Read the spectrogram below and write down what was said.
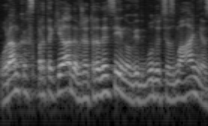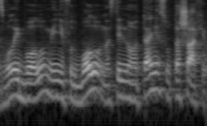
У рамках спартакіади вже традиційно відбудуться змагання з волейболу, мініфутболу, настільного тенісу та шахів.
